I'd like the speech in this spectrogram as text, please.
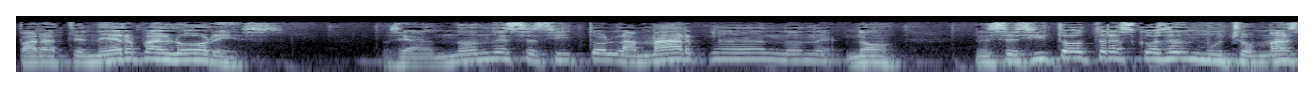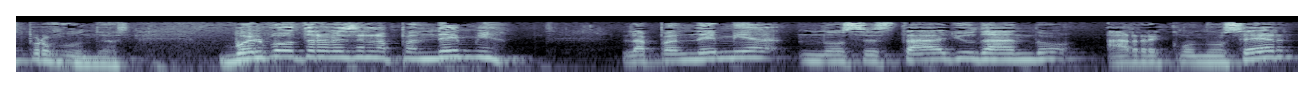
para tener valores. O sea, no necesito la marca, no, no necesito otras cosas mucho más profundas. Vuelvo otra vez a la pandemia. La pandemia nos está ayudando a reconocer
